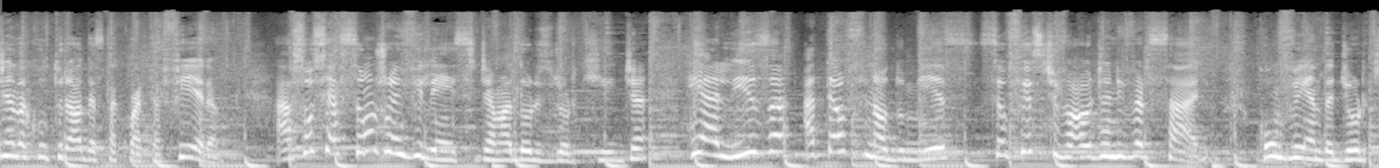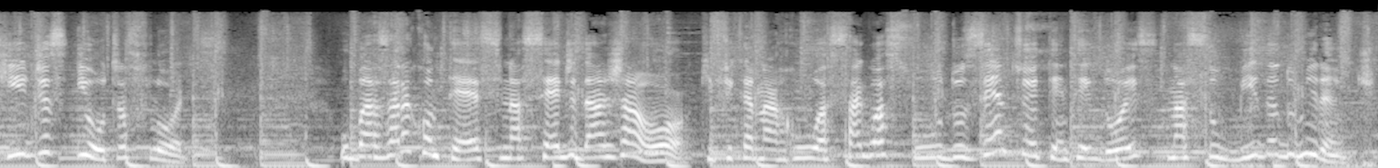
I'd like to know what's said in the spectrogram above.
à agenda cultural desta quarta-feira? A Associação Joinvilense de Amadores de Orquídea realiza até o final do mês seu festival de aniversário, com venda de orquídeas e outras flores. O bazar acontece na sede da Ajaó, que fica na rua Saguaçu 282, na subida do Mirante.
